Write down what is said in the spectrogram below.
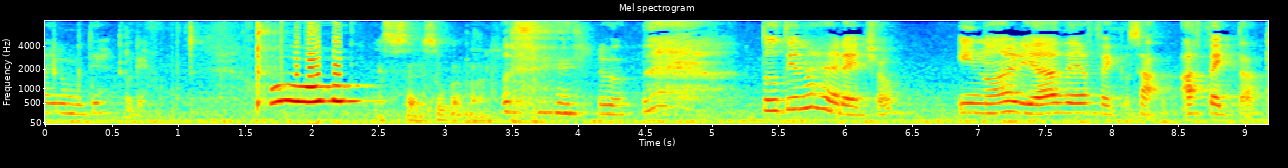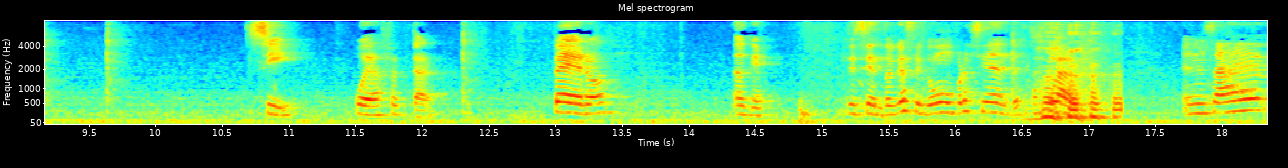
ay, lo muteé. Ok. Uh, Eso se ve súper mal. Perdón. Tú tienes derecho y no debería de afectar, o sea, afecta. Sí, puede afectar. Pero, ok, yo siento que soy como un presidente, ¿está claro? El mensaje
